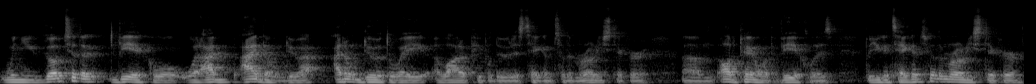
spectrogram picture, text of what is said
when you go to the vehicle, what I, I don't do, I, I don't do it the way a lot of people do it is take them to the Monroney sticker, um, all depending on what the vehicle is. But you can take them to the Monroney sticker,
